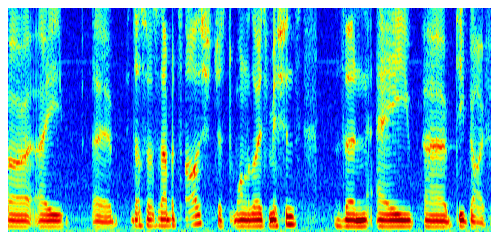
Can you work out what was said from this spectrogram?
uh, a, a industrial sabotage, just one of those missions, than a uh, deep dive,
